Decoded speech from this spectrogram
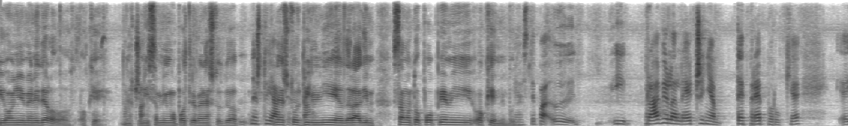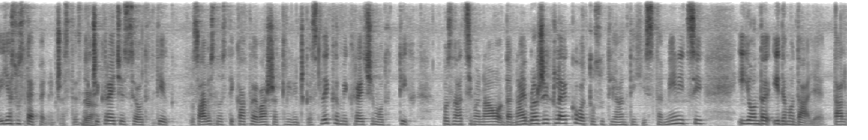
I on je meni delovao, ok. Znači nisam imao potrebe nešto da nešto, jače, nešto ozbiljnije da. da radim, samo to popijem i ok mi bude. Jeste, pa e, i pravila lečenja, te preporuke e, jesu stepeničaste. Znači da. kreće se od tih, zavisnosti kakva je vaša klinička slika, mi krećemo od tih po znacima navoda najblažih lekova, to su ti antihistaminici i onda idemo dalje. Da li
